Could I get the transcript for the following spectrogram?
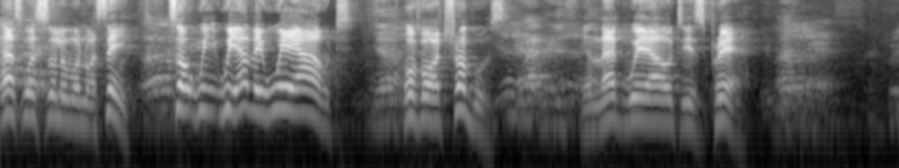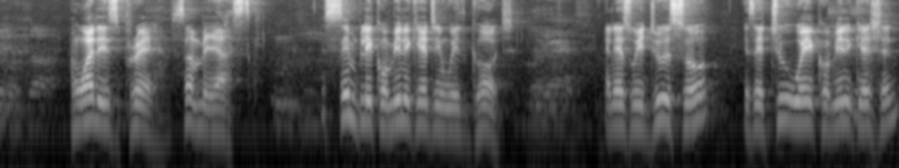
That's what Solomon was saying. So we, we have a way out of our troubles. And that way out is prayer. And What is prayer? Some may ask. Simply communicating with God. And as we do so, it's a two way communication.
